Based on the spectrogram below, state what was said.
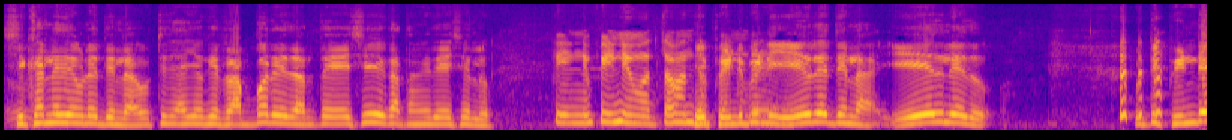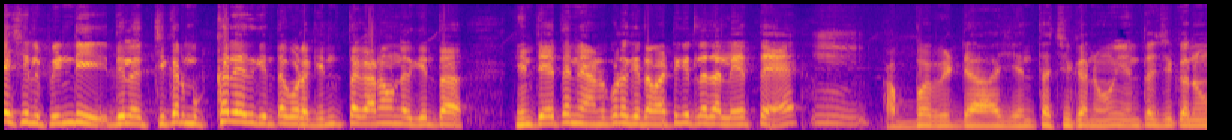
చికెన్ ఇది కూడా దీనిలో ఉట్టిదే అయ్యో రబ్బర్ ఇది అంతా వేసి గతం ఇది వేసిళ్ళు. పిండి పిండి మొత్తం అంతా పిండి పిండి ఏది లేదు దీనిలో ఏది లేదు. ఉట్టి పిండి వేసిళ్ళు పిండి. దీనిలో చికెన్ ముక్క లేదు ఇంత కూడా. ఇంతగానో ఉన్నది ఇంత ఇంత అయితే నేను అనుకున్నా ఇంత పట్టుకి ఇట్లా ఉమ్. అబ్బా బిడ్డ ఎంత చికెను ఎంత చికెను.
